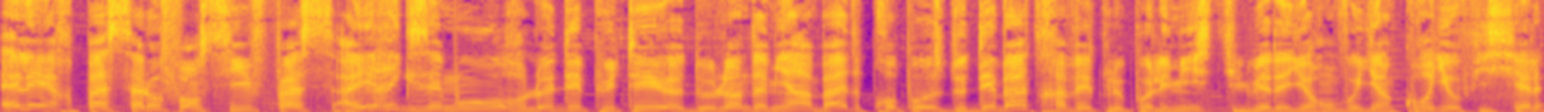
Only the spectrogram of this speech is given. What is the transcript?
LR passe à l'offensive face à Éric Zemmour. Le député de l'Inde, Damien Abad, propose de débattre avec le polémiste. Il lui a d'ailleurs envoyé un courrier officiel.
